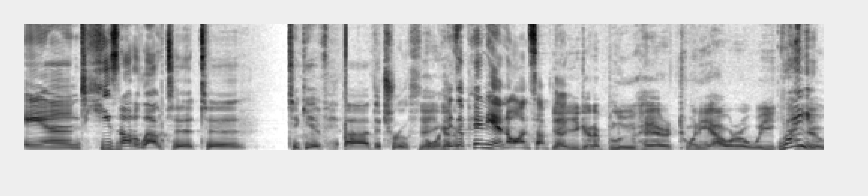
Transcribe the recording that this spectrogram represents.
and he's not allowed to to to give uh, the truth Yeah, or his gotta- opinion on something. Yeah, you got a blue hair, 20 hour a week, Right. you know,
